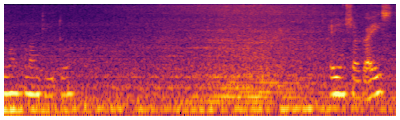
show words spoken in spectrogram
Iwan ko lang dito. Ayan siya guys.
